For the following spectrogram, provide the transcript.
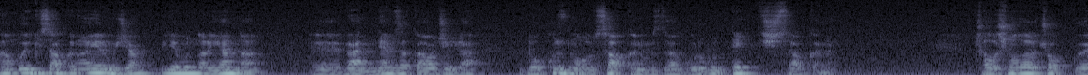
Ben bu iki safkanı ayırmayacağım. Bir de bunların yanına e, ben Nevzat Avcı'yla 9 nolu safkanımızda grubun tek dişi safkanı. Çalışmaları çok e,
